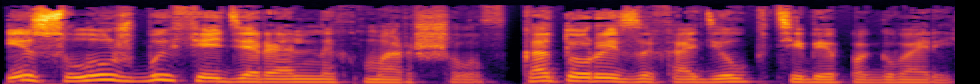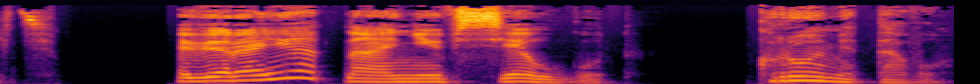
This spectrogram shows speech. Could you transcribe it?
и службы федеральных маршалов, который заходил к тебе поговорить. Вероятно, они все лгут. Кроме того,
